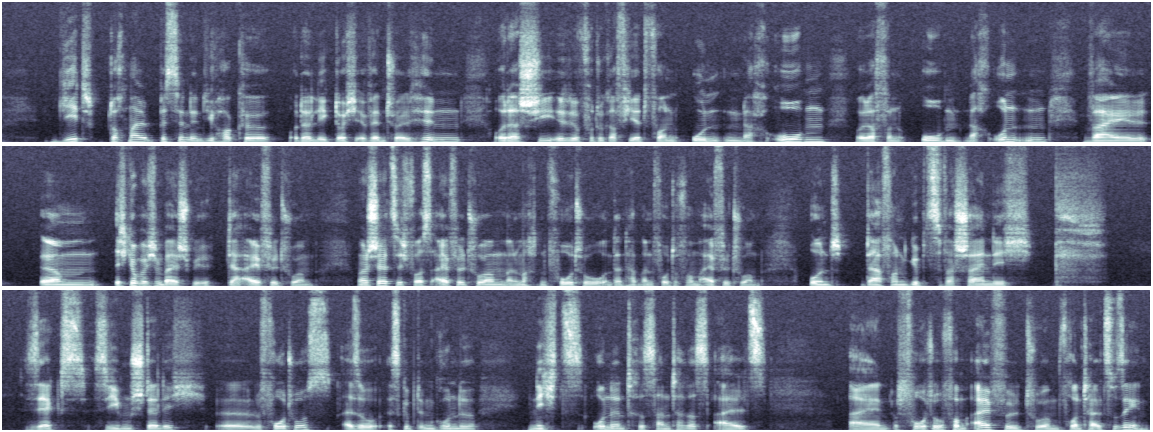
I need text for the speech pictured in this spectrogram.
geht doch mal ein bisschen in die Hocke oder legt euch eventuell hin oder äh, fotografiert von unten nach oben oder von oben nach unten, weil ähm, ich gebe euch ein Beispiel, der Eiffelturm. Man stellt sich vor das Eiffelturm, man macht ein Foto und dann hat man ein Foto vom Eiffelturm. Und davon gibt es wahrscheinlich pff, sechs, siebenstellig äh, Fotos. Also es gibt im Grunde nichts Uninteressanteres als ein Foto vom Eiffelturm frontal zu sehen.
